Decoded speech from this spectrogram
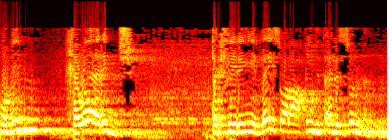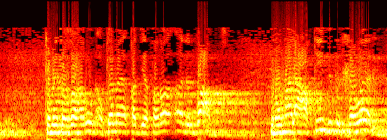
ومن خوارج تكفيريين ليسوا على عقيدة أهل السنة. كما يتظاهرون أو كما قد يتراءى للبعض إنهم على عقيدة الخوارج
